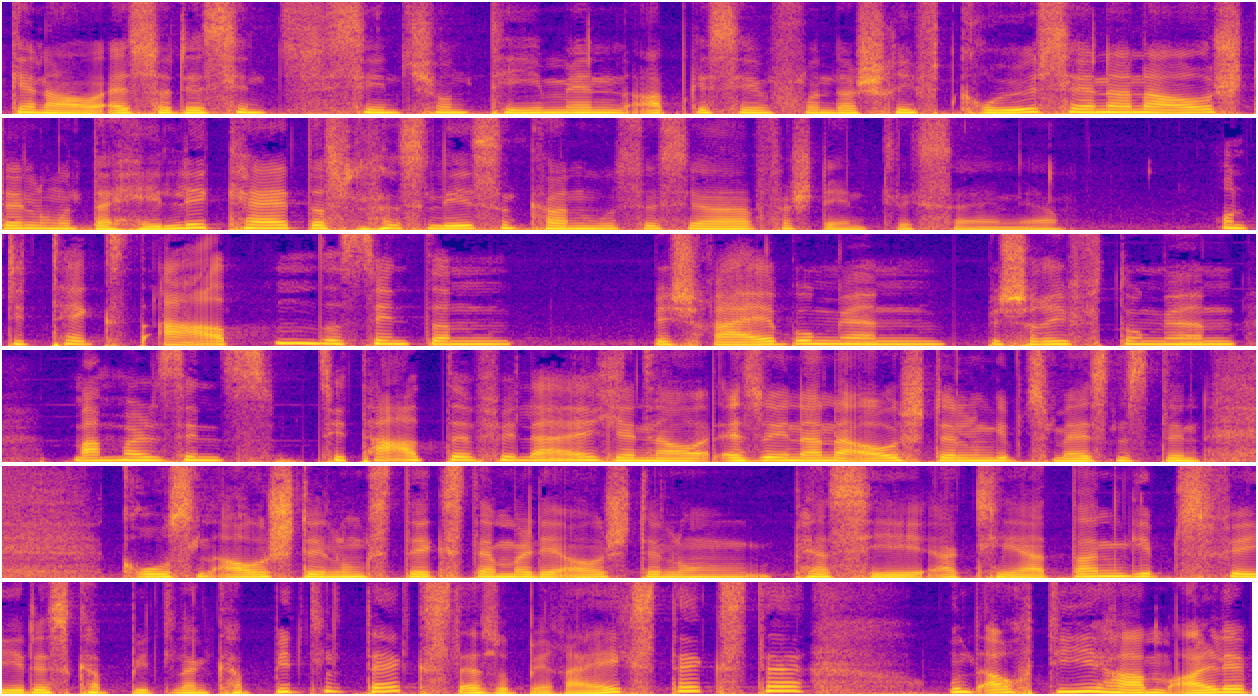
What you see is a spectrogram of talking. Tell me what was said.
Genau, also das sind, sind schon Themen, abgesehen von der Schriftgröße in einer Ausstellung und der Helligkeit, dass man es lesen kann, muss es ja verständlich sein, ja. Und die Textarten, das sind dann Beschreibungen, Beschriftungen, manchmal sind es Zitate vielleicht. Genau, also in einer Ausstellung gibt es meistens den großen Ausstellungstext, der mal die Ausstellung per se erklärt. Dann gibt es für jedes Kapitel einen Kapiteltext, also Bereichstexte. Und auch die haben alle,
